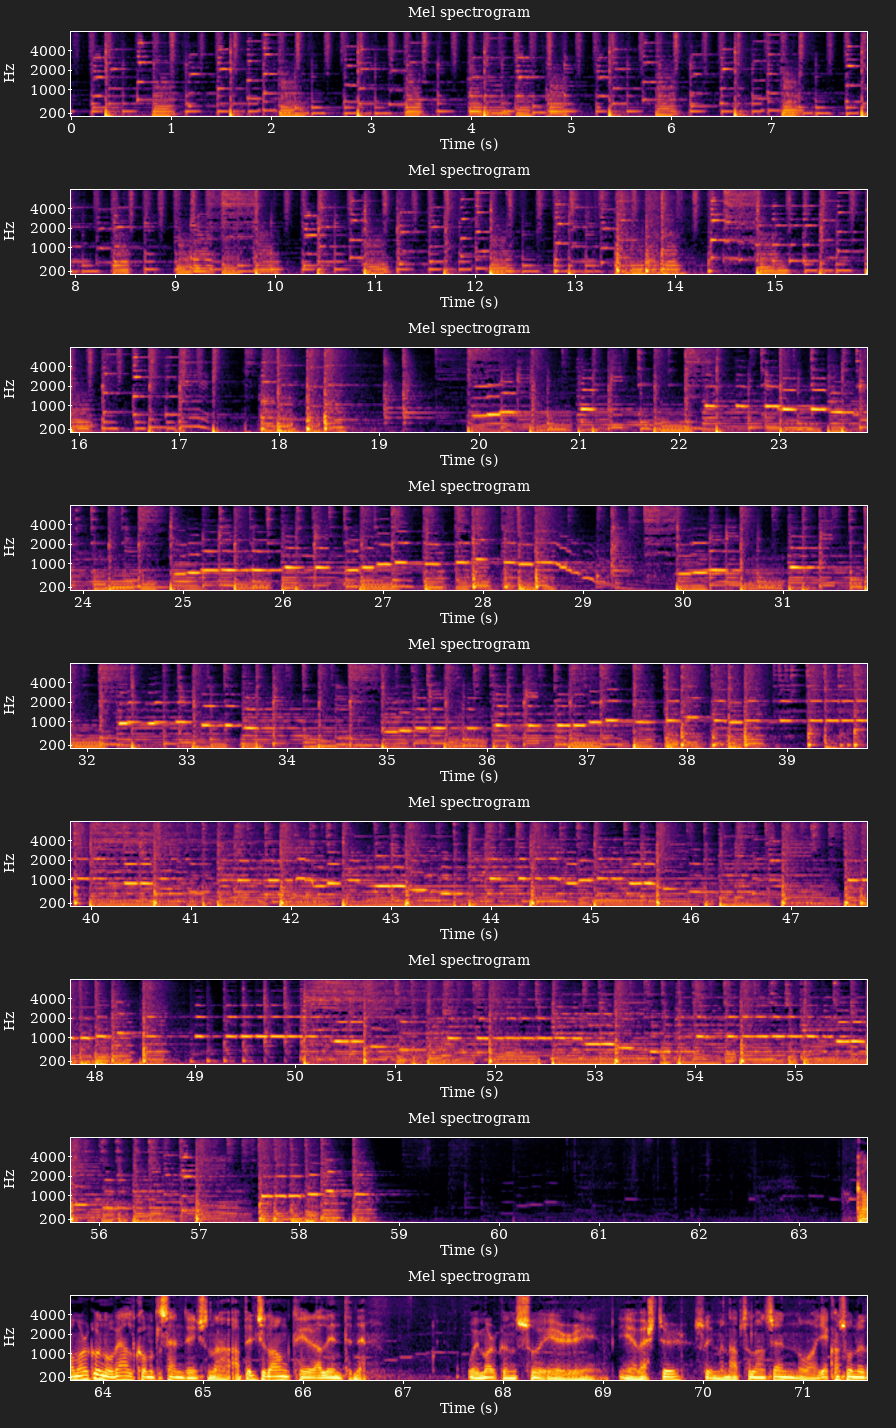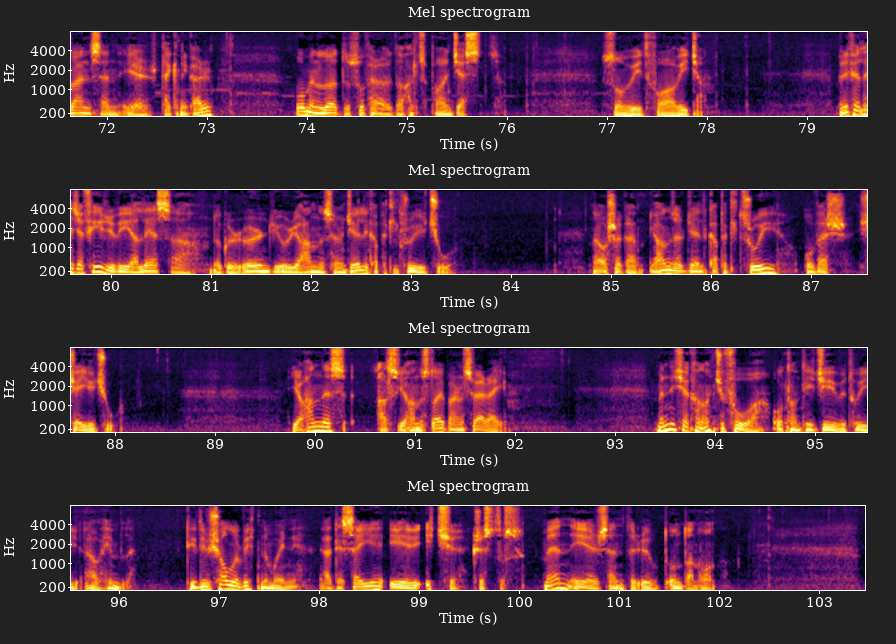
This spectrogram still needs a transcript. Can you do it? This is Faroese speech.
Musik morgen og velkommen til sendingene av Bilge Langt her av Lintene. Og i morgen så er jeg verster, Simon Absalonsen, og jeg kan sånne Danielsen er tekniker. Og min løte så får vi da og halse på en gest, som vi får av vidjan. Men jeg føler ikke fire vi har lese noen ørendjur Johannes evangeliet kapittel 23. Nei, årsaken, Johannes evangeliet kapittel 3 og vers 22. Johannes, altså Johannes Døyberen, sverer men ikkje kan ikkje få utan til givet hui av himmelen. Tid er sjalv vittne mine at jeg sier er ikkje Kristus, men er sender ut undan hånd.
